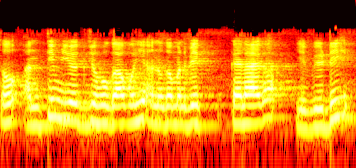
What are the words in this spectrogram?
तो अंतिम योग जो होगा, वही अनुगमन वेग कहलाएगा। ये वी डी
